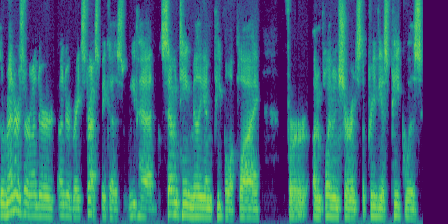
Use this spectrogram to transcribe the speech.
the renters are under under great stress because we've had 17 million people apply for unemployment insurance. The previous peak was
